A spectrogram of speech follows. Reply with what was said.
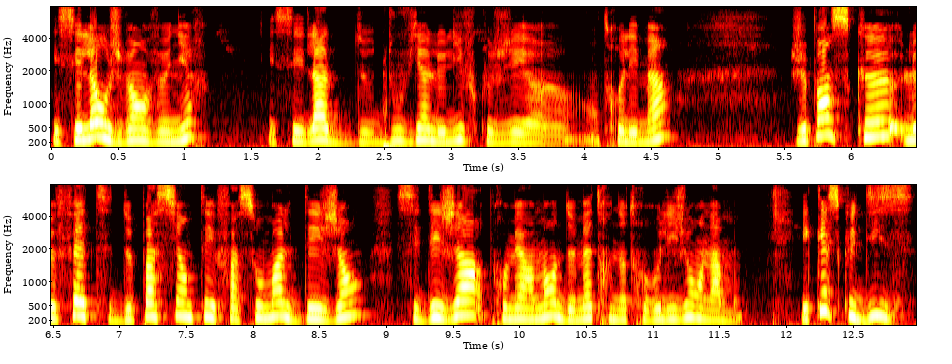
Et c'est là où je vais en venir, et c'est là d'où vient le livre que j'ai euh, entre les mains. Je pense que le fait de patienter face au mal des gens, c'est déjà, premièrement, de mettre notre religion en amont. Et qu'est-ce que disent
